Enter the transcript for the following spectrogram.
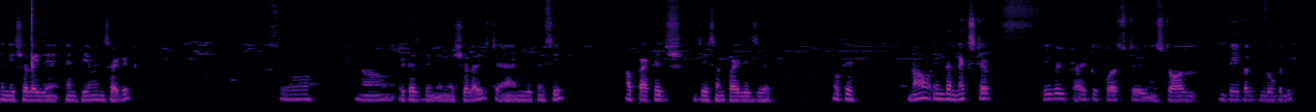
initialize npm inside it. So now it has been initialized and you can see a package json file is here. Okay now in the next step we will try to first install babel globally.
